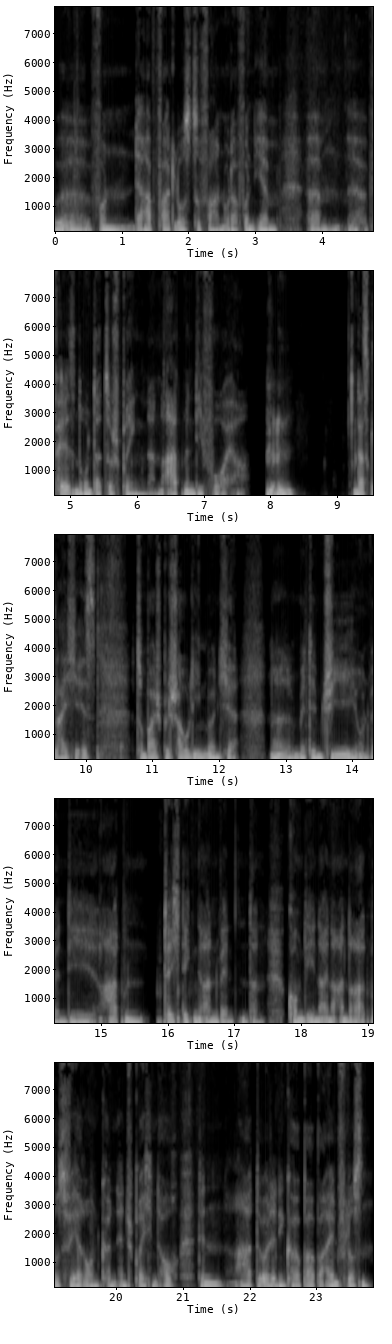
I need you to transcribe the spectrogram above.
äh, von der Abfahrt loszufahren oder von ihrem ähm, äh, Felsen runterzuspringen, dann atmen die vorher. Das gleiche ist zum Beispiel Shaolin-Mönche ne, mit dem Qi und wenn die Atmentechniken anwenden, dann kommen die in eine andere Atmosphäre und können entsprechend auch den At oder den Körper beeinflussen.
